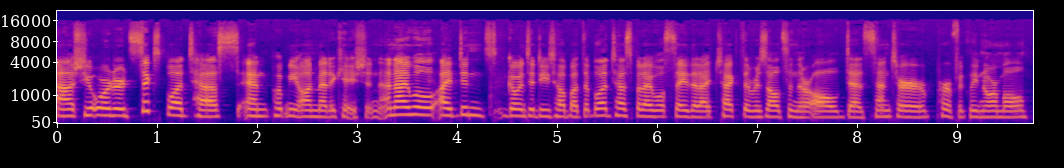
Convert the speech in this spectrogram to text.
Uh, she ordered six blood tests and put me on medication. And I will, I didn't go into detail about the blood tests, but I will say that I checked the results and they're all dead center, perfectly normal.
